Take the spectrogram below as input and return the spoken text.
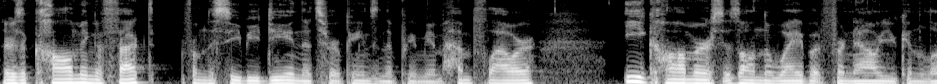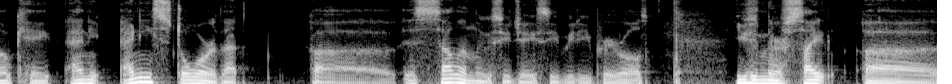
There's a calming effect from the CBD and the terpenes in the premium hemp flower. E-commerce is on the way, but for now you can locate any any store that uh, is selling Lucy J CBD pre rolls using their site, uh,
